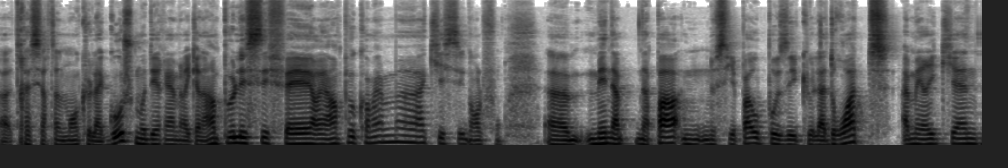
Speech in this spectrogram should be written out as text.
euh, très certainement que la gauche modérée américaine a un peu laissé faire et un peu quand même euh, acquiescé dans le fond mais n'a pas, ne s'y est pas opposé, que la droite américaine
